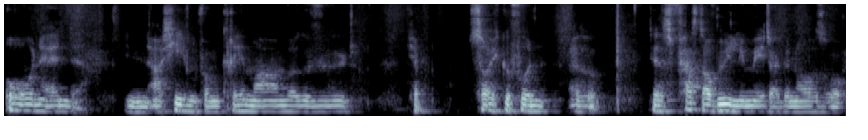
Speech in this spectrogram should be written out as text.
ohne Ende. In den Archiven vom Kremer haben wir gewühlt. Ich habe Zeug gefunden, also der ist fast auf Millimeter genauso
